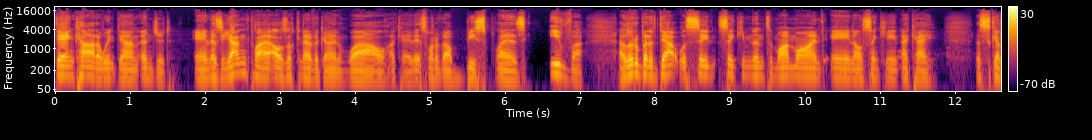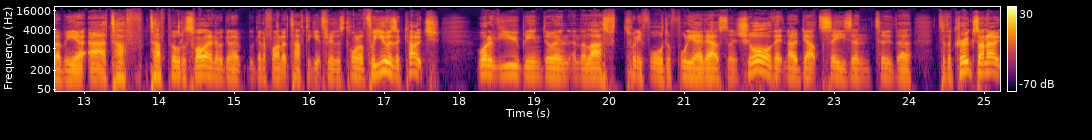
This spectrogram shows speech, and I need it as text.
Dan Carter went down injured. And as a young player, I was looking over going, wow, okay, that's one of our best players ever. A little bit of doubt was seeking into my mind, and I was thinking, okay, this is going to be a, a, tough, tough pill to swallow, and we're going to we're going to find it tough to get through this tournament. For you as a coach, what have you been doing in the last 24 to 48 hours to ensure that no doubt sees into the to the crew? Because I know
